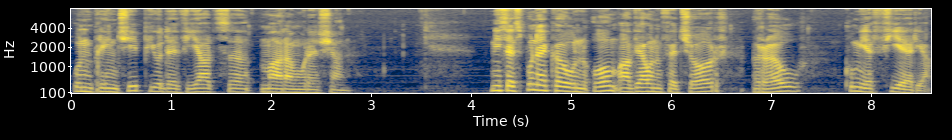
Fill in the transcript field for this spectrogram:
un principiu de viață maramureșean. Ni se spune că un om avea un fecior rău, cum e fieria.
